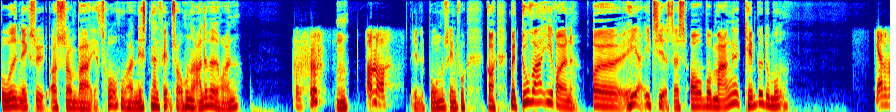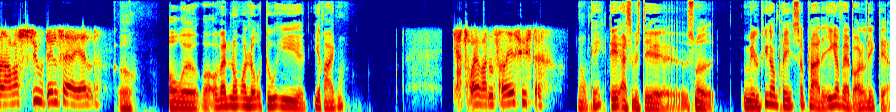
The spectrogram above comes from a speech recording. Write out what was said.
boede i Næksø, og som var, jeg tror, hun var næsten 90 år. Hun havde aldrig været i Rønne. Mhm. Mm. Og nå. Det er lidt bonusinfo. Godt. Men du var i Rønne øh, her i tirsdags, og hvor mange kæmpede du mod? Jeg der var syv deltagere i alt. Oh. Og, øh, og, hvad nummer lå du i, i rækken? Jeg tror, jeg var den tredje sidste. Okay. Det, altså, hvis det er sådan noget Melodi Grand Prix, så plejer det ikke at være godt at ligge der.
